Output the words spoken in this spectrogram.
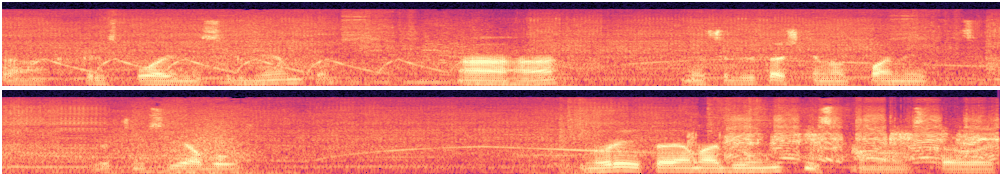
Так, три с половиной сегмента. Ага. Мне еще две тачки надо пометить. Этим с яблок. Ну рейта я набил не кисло, надо сказать.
